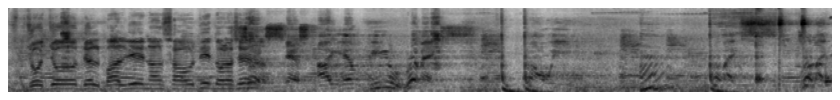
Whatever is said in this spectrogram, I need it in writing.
Jojo Del Valle ng Saudi. Ito na sir. This is IMP Remix. Bowie. Remix. Remix.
